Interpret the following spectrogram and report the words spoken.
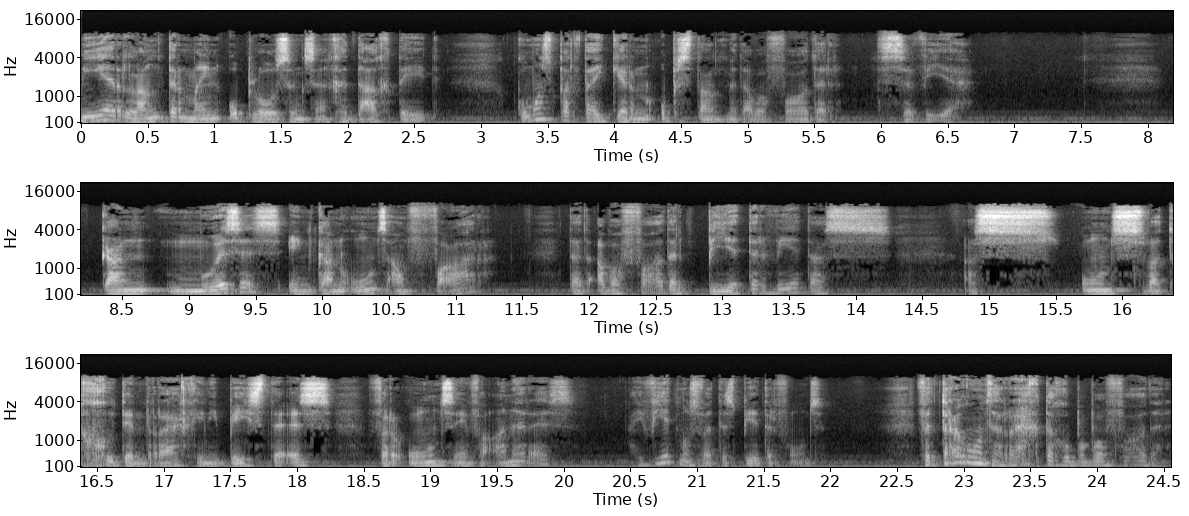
meer langtermyn oplossings in gedagte het, kom ons partykeer in opstand met Abba Vader se weë. Kan Moses en kan ons aanvaar dat Abba Vader beter weet as as ons wat goed en reg en die beste is vir ons en vir ander is? Hy weet mos wat is beter vir ons. Vertrou ons regtig op Abba Vader.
